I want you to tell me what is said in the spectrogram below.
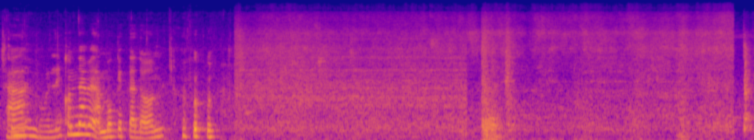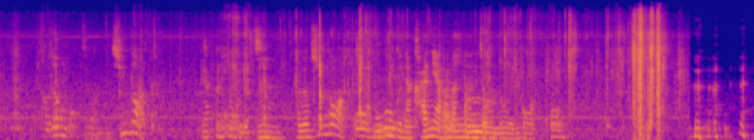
자, 컵라면 먹을래? 컵라면 안 먹겠다 넌. 더덕 먹지 마. 쉰것 같아. 약간 좀 그렇지. 응, 더덕 쉰것 같고 목은 그냥 간이 안 맞는 음. 정도인 것 같고.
